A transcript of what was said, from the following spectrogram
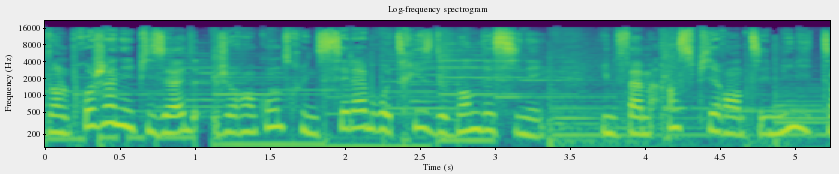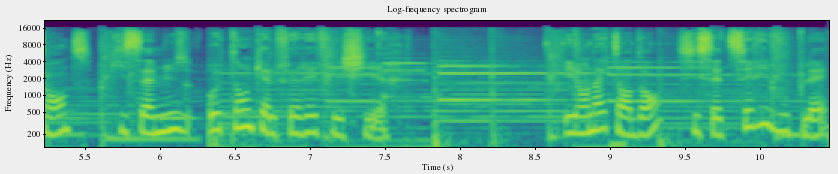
Dans le prochain épisode, je rencontre une célèbre autrice de bande dessinée, une femme inspirante et militante qui s'amuse autant qu'elle fait réfléchir. Et en attendant, si cette série vous plaît,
